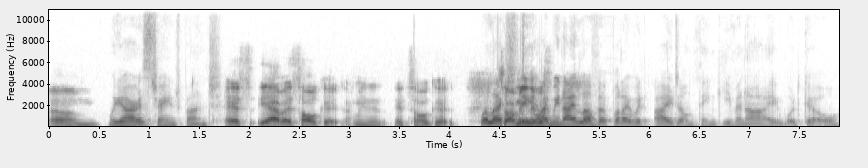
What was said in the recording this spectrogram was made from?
um, we are a strange bunch. it's yeah, but it's all good. I mean, it, it's all good. Well, actually, I I mean, mean, I love it, but I would, I don't think even I would go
